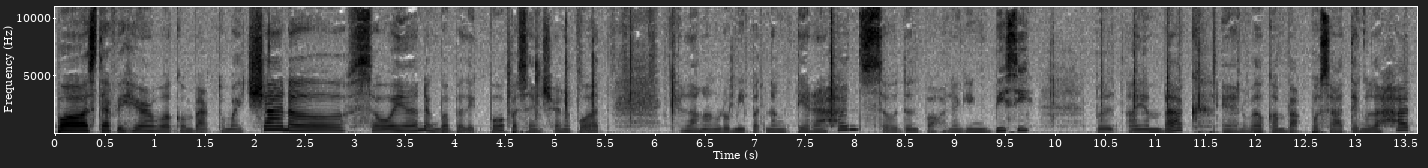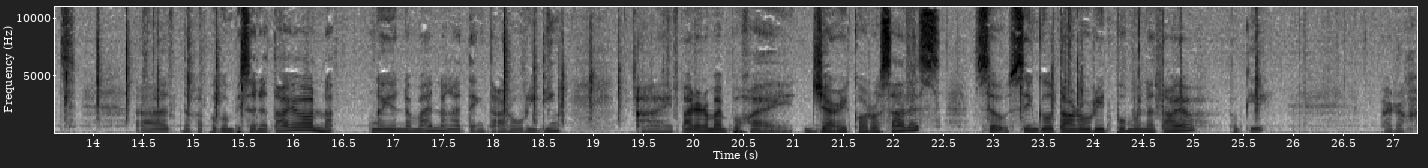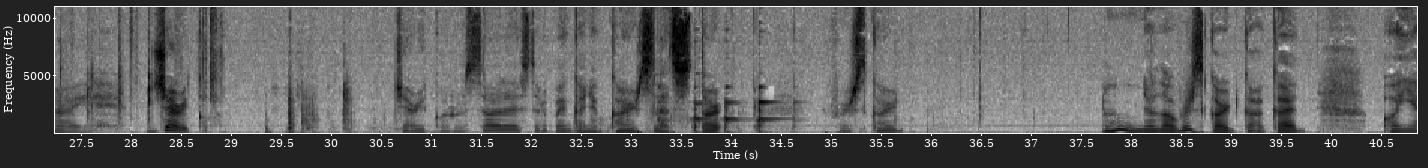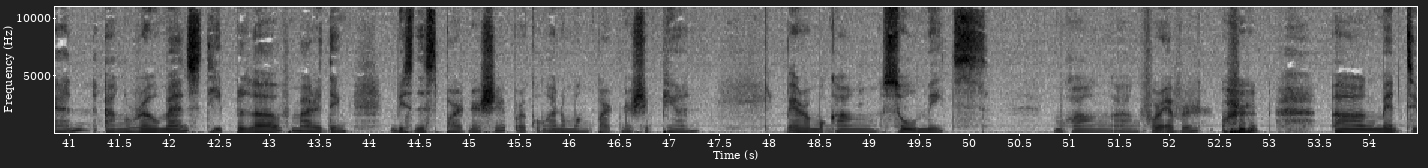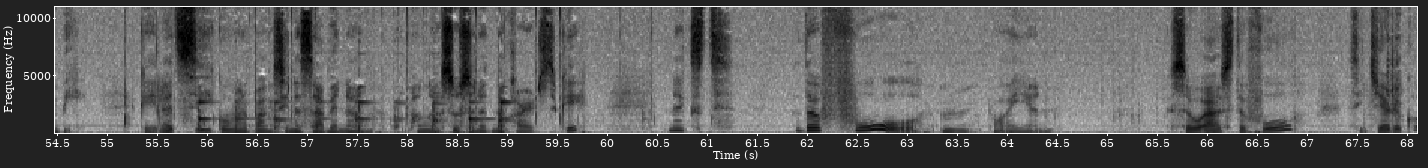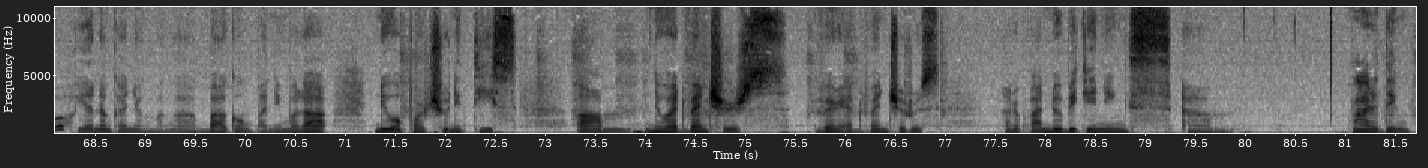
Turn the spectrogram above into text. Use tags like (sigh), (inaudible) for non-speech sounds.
po, Steffi here and welcome back to my channel. So, ayan, nagbabalik po. Pasensya na po at kailangang lumipat ng tirahan. So, doon po ako naging busy. But I am back and welcome back po sa ating lahat. At nakapag-umpisa na tayo. Na, ngayon naman, ang ating tarot reading ay para naman po kay Jericho Rosales. So, single tarot read po muna tayo. Okay? Para kay Jericho. Jericho Rosales. Ito na pa yung kanyang cards. Let's start. First card. Hmm, na lover's card ka agad. O yan, ang romance, deep love, mariding business partnership or kung anumang partnership yan. Pero mukhang soulmates. Mukhang ang forever or (laughs) ang meant to be. Okay, let's see kung ano pang sinasabi ng mga susunod na cards. Okay? Next, the Fool. Mm, o, oh, ayan. So, as the Fool, si Jericho, yan ang kanyang mga bagong panimula, new opportunities, um, new adventures, very adventurous, ano pa, new beginnings, um, maaari ding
